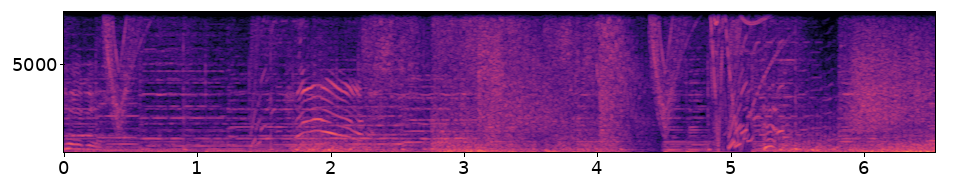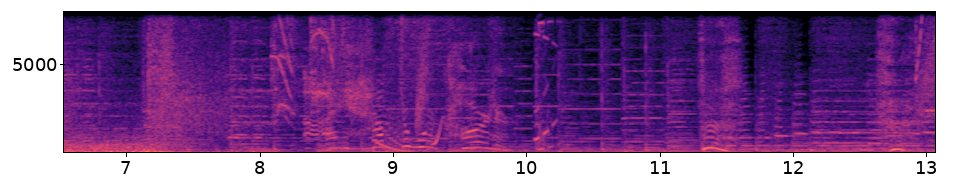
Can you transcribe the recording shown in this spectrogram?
It! Ah! I have to work harder. Huh.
